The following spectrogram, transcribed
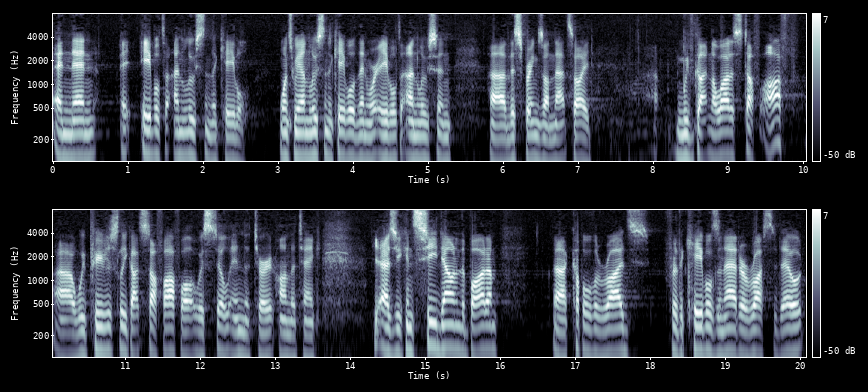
and then able to unloosen the cable. Once we unloosen the cable, then we're able to unloosen uh, the springs on that side. Uh, we've gotten a lot of stuff off. Uh, we previously got stuff off while it was still in the turret on the tank. As you can see down at the bottom, a couple of the rods for the cables and that are rusted out,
